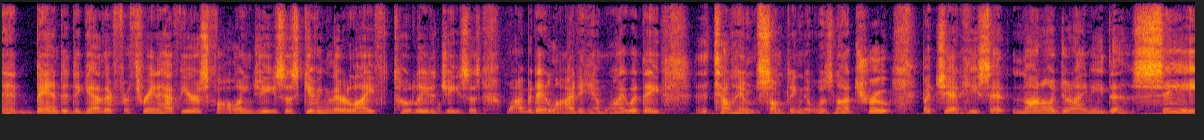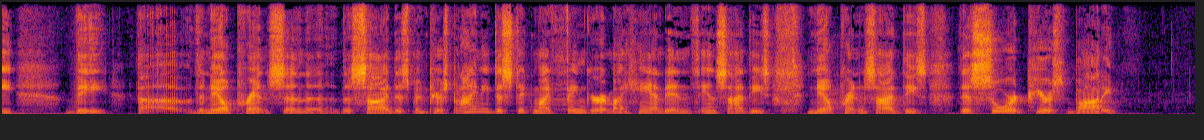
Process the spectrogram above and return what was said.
had banded together for three and a half years following Jesus, giving their life totally to Jesus. Why would they lie to him? Why would they uh, tell him something that was not true? But yet he said, Not only do I need to see the uh, the nail prints and the, the side that's been pierced, but I need to stick my finger and my hand in, inside these nail print inside these this sword pierced body.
